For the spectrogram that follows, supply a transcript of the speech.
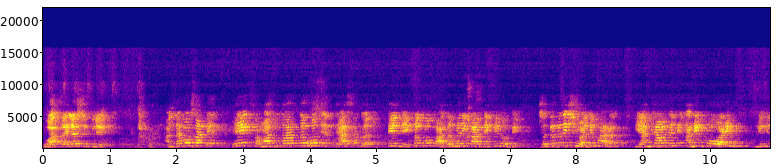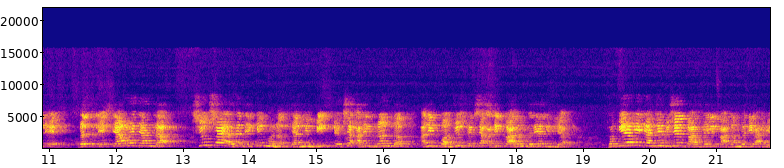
वाचायला शिकले अण्णाभाऊ साठे हे एक समाजसुधारक तर होते त्यासोबत ते लेखक व कादंबरीकार देखील होते छत्रपती शिवाजी महाराज यांच्यावर त्यांनी अनेक पोवाडे लिहिले रचले त्यामुळे त्यांना शिवशाही असे देखील म्हणत त्यांनी वीस पेक्षा अधिक ग्रंथ आणि पंचवीसपेक्षा अधिक कादंबऱ्या लिहिल्या. फकीरा ही त्यांची विशेष गाजलेली कादंबरी आहे.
